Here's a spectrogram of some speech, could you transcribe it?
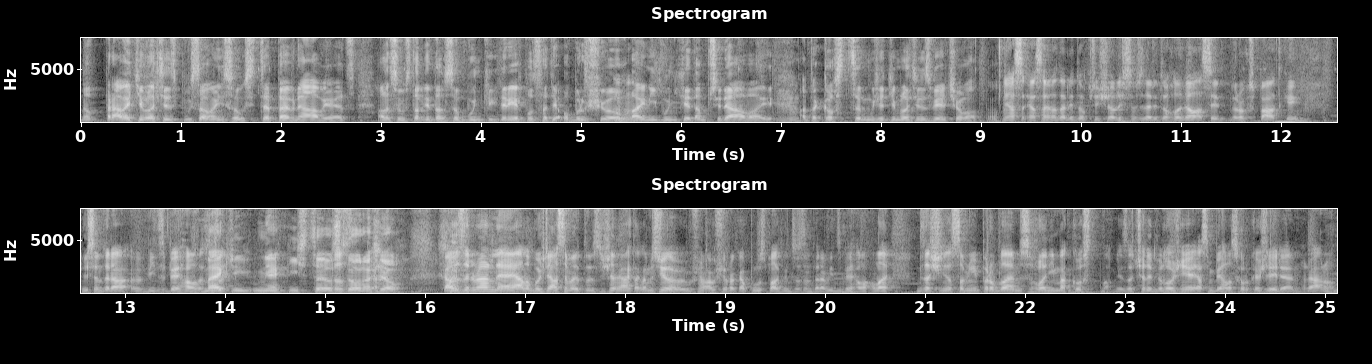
No právě tímhle tím způsobem, oni jsou sice pevná věc, ale soustavně tam jsou buňky, které je v podstatě obrušují Mhm. mm-hmm. a jiný buňky je tam přidávají mm-hmm. a ta kost se může tím zvětšovat. No. Já, jsem, já jsem na tady to přišel, když jsem si tady to hledal asi rok zpátky, když jsem teda víc běhal. Tak Mé, jsem zač- mé knížce, jo, To toho našel. Ale zrovna ne, ale možná jsem to slyšel nějak takhle, myslím, že to už má už roka půl zpátky, co jsem teda víc běhal, ale mě začal samý problém s holenýma kostma. Mě začaly vyloženě, já jsem běhal skoro každý den ráno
